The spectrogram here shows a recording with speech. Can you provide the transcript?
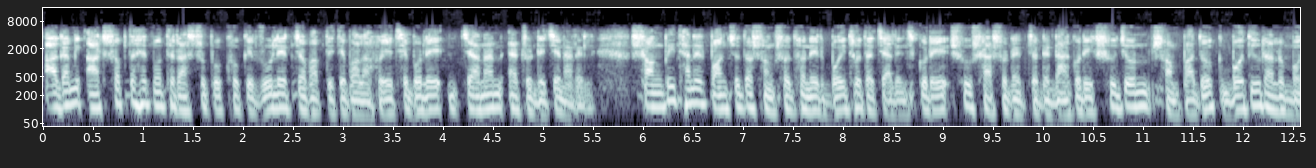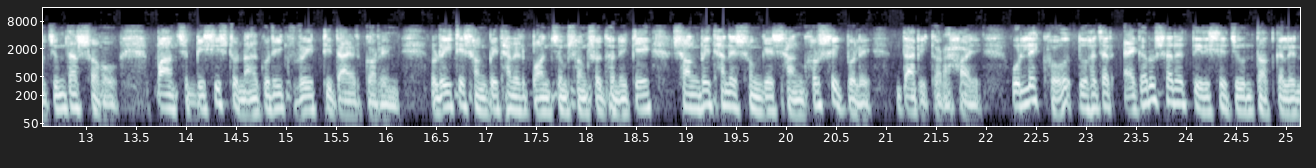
আগামী আট সপ্তাহের মধ্যে রাষ্ট্রপক্ষকে রুলের জবাব দিতে বলা হয়েছে বলে জানান অ্যাটর্নি জেনারেল। সংবিধানের পঞ্চদশ সংশোধনের বৈধতা চ্যালেঞ্জ করে সুশাসনের জন্য নাগরিক সুজন, সম্পাদক বদিউর আলম মজুমদার সহ পাঁচ বিশিষ্ট নাগরিক রিটটি দায়ের করেন। রিটে সংবিধানের পঞ্চম সংশোধনীকে সংবিধানের সঙ্গে সাংঘর্ষিক বলে দাবি করা হয়। উল্লেখ্য দু হাজার এগারো সালের তিরিশে জুন তৎকালীন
